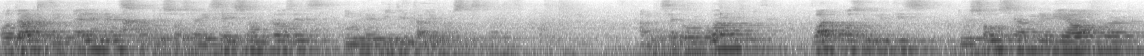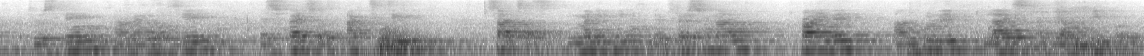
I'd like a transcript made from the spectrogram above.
What are the elements of the socialization process in the digital ecosystem? And the second one, what possibilities do social media offer to stem and negotiate aspects of activity such as managing the personal, private, and public lives of young people?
